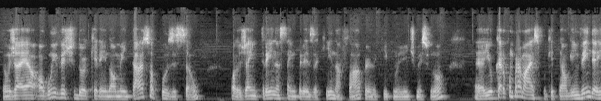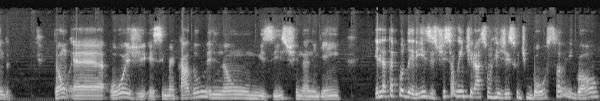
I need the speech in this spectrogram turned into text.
Então, já é algum investidor querendo aumentar sua posição. Olha, já entrei nessa empresa aqui, na Flapper, aqui, como a gente mencionou, é, e eu quero comprar mais, porque tem alguém vendendo. Então, é, hoje, esse mercado ele não existe, né? Ninguém. Ele até poderia existir se alguém tirasse um registro de bolsa igual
